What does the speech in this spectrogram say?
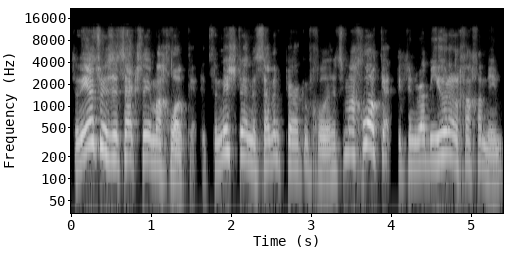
So the answer is it's actually a machloket. It's the Mishnah in the seventh parak of Chulin. It's a machloket between Rabbi Yehuda and Chachamim.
